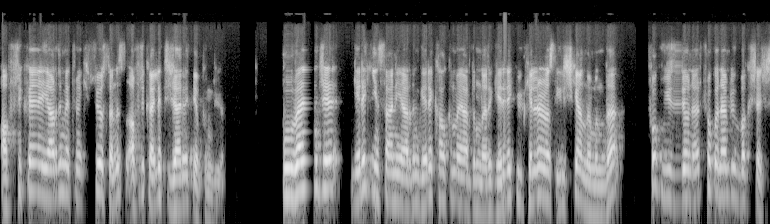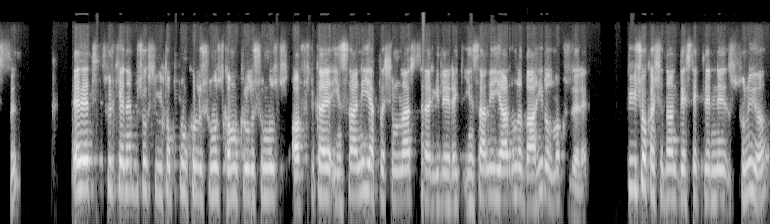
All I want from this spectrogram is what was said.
Afrika'ya yardım etmek istiyorsanız Afrika ile ticaret yapın diyor. Bu bence gerek insani yardım, gerek kalkınma yardımları, gerek ülkeler arası ilişki anlamında çok vizyoner, çok önemli bir bakış açısı. Evet, Türkiye'den birçok sivil toplum kuruluşumuz, kamu kuruluşumuz Afrika'ya insani yaklaşımlar sergileyerek, insani yardımda dahil olmak üzere birçok açıdan desteklerini sunuyor.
